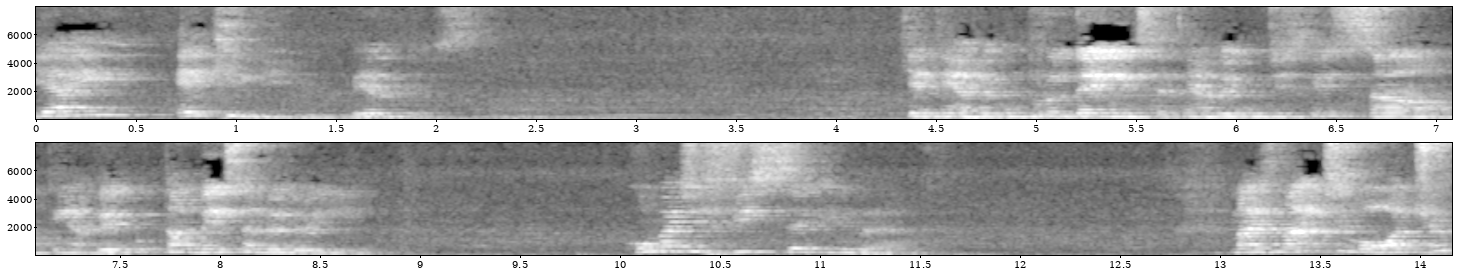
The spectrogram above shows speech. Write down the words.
E aí, equilíbrio, meu Deus. Que tem a ver com prudência, tem a ver com discrição, tem a ver com também sabedoria. Como é difícil ser equilibrado. Mas lá em Timóteo,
